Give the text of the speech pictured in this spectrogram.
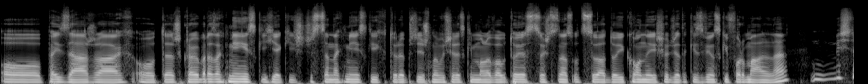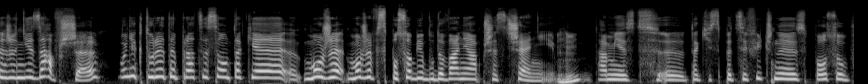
o pejzażach, o też krajobrazach miejskich jakichś, czy scenach miejskich, które przecież Nowosielski malował, to jest coś, co nas odsyła do ikony, jeśli chodzi o takie związki formalne? Myślę, że nie zawsze, bo niektóre te prace są takie, może, może w sposobie budowania przestrzeni. Mhm. Tam jest y, taki specyficzny sposób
